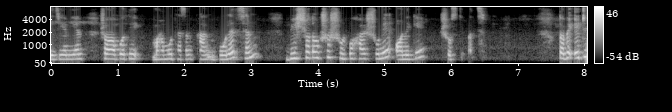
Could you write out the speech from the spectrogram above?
বিজিএমইএর সভাপতি মাহমুদ হাসান খান বলেছেন, বিশ শতাংশ শুল্ক হার শুনে অনেকে স্বস্তি পাচ্ছে তবে এটি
